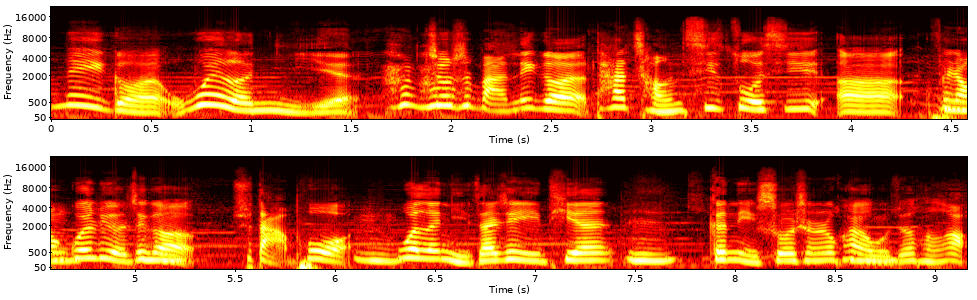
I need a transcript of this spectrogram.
那个为了你，就是把那个他长期作息呃非常规律的这个去打破，为了你在这一天，嗯，跟你说生日快乐，我觉得很好，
